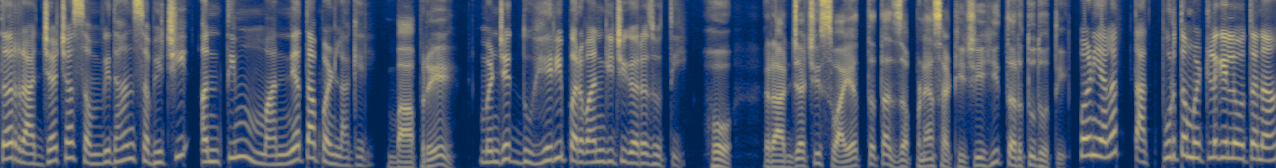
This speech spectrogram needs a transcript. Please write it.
तर राज्याच्या संविधान सभेची अंतिम मान्यता पण लागेल. बापरे! म्हणजे दुहेरी परवानगीची गरज होती. हो राज्याची स्वायत्तता जपण्यासाठीची ही तरतूद होती. पण याला तात्पुरतं म्हटलं गेलं होतं ना?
